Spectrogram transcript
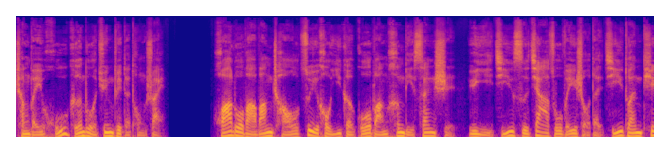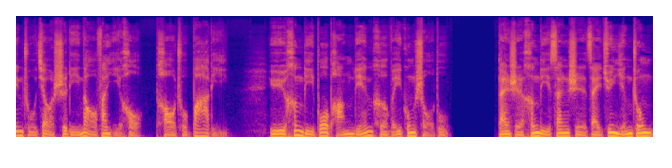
成为胡格诺军队的统帅。华洛瓦王朝最后一个国王亨利三世与以吉斯家族为首的极端天主教势力闹翻以后，逃出巴黎。与亨利波旁联合围攻首都，但是亨利三世在军营中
